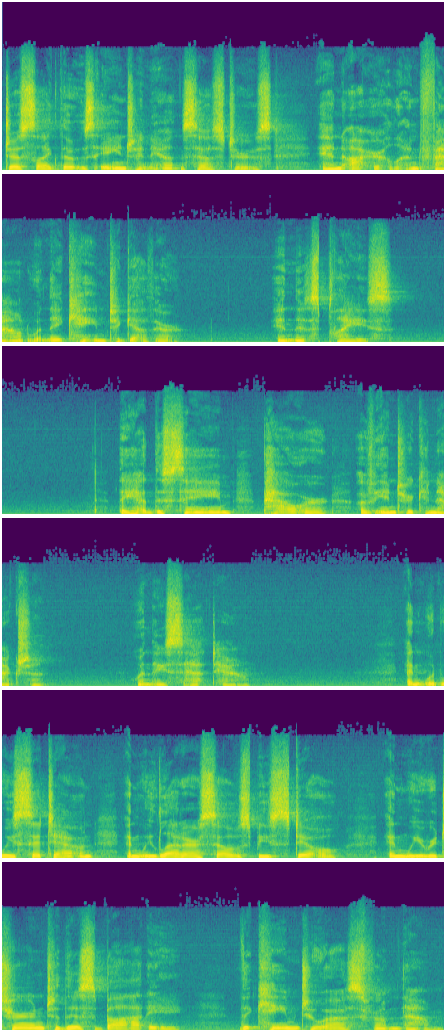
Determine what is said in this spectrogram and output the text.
just like those ancient ancestors in Ireland found when they came together in this place. They had the same power of interconnection when they sat down. And when we sit down and we let ourselves be still and we return to this body that came to us from them,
